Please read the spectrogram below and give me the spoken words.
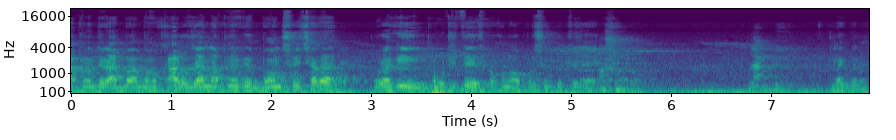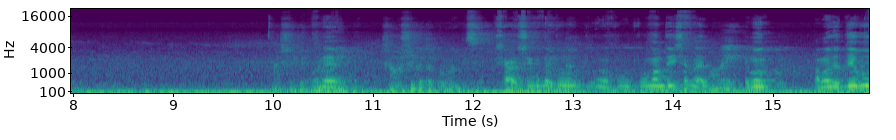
আপনাদের আব্বা আম্মা হোক কারও যান আপনাকে বংশই ছাড়া ওরা কি ওটিতে কখনো অপারেশন করতে যায়? লাগবে। লাগবে না? মানে- সাহসিকতা প্রমাণ দিছে। সাহসিকতা প্রমাণ দিয়েছে না? এবং আমাদের দেবু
